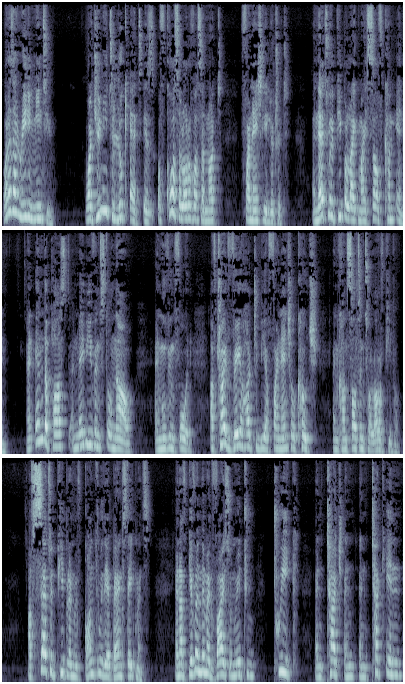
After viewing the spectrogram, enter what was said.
What does that really mean to you? What you need to look at is, of course, a lot of us are not financially literate. And that's where people like myself come in. And in the past, and maybe even still now, and moving forward, I've tried very hard to be a financial coach and consultant to a lot of people. I've sat with people and we've gone through their bank statements. And I've given them advice on where to tweak and touch and, and tuck in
